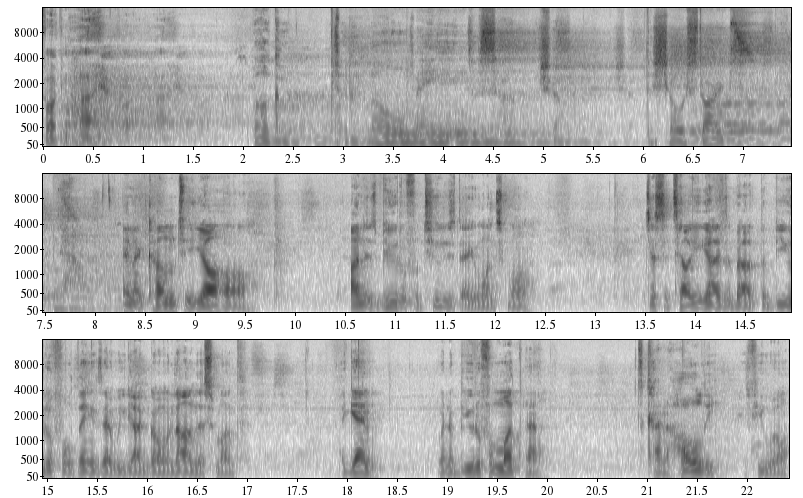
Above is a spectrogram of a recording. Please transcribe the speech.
fucking high. Welcome to the Low Mains Asylum Show. The show starts now. And I come to y'all on this beautiful Tuesday once more. Just to tell you guys about the beautiful things that we got going on this month. Again, we're in a beautiful month now. It's kind of holy, if you will.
